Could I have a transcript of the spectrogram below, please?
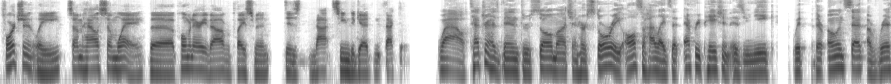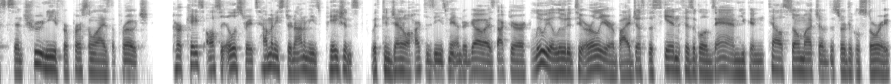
Fortunately, somehow, some way, the pulmonary valve replacement does not seem to get infected. Wow. Tetra has been through so much and her story also highlights that every patient is unique with their own set of risks and true need for personalized approach. Her case also illustrates how many sternotomies patients with congenital heart disease may undergo. As Dr. Lui alluded to earlier, by just the skin physical exam, you can tell so much of the surgical story.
